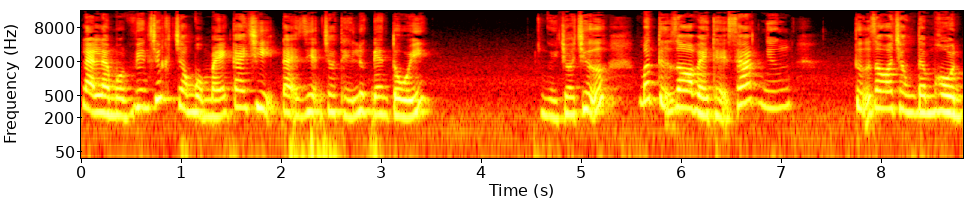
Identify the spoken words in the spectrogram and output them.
lại là một viên chức trong bộ máy cai trị đại diện cho thế lực đen tối. Người cho chữ mất tự do về thể xác nhưng tự do trong tâm hồn.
